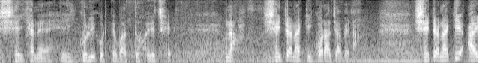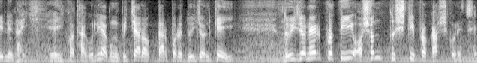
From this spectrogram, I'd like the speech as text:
সেইখানে এই গুলি করতে বাধ্য হয়েছে। না, সেইটা নাকি করা যাবে না। সেটা নাকি আইনে নাই এই কথাগুলি এবং বিচারক তারপরে দুইজনকেই, দুইজনের প্রতি অসন্তুষ্টি প্রকাশ করেছে।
